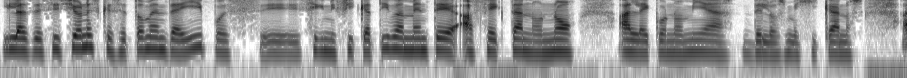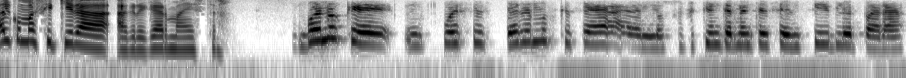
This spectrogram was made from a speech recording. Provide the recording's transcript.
y las decisiones que se tomen de ahí, pues eh, significativamente afectan o no a la economía de los mexicanos. ¿Algo más que quiera agregar, maestra? Bueno, que pues esperemos que sea lo suficientemente sensible para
